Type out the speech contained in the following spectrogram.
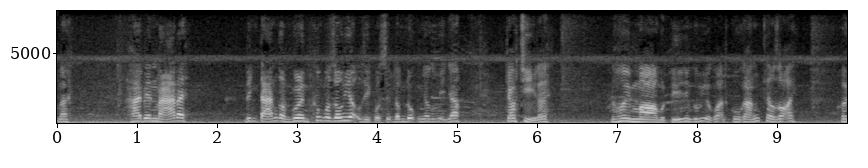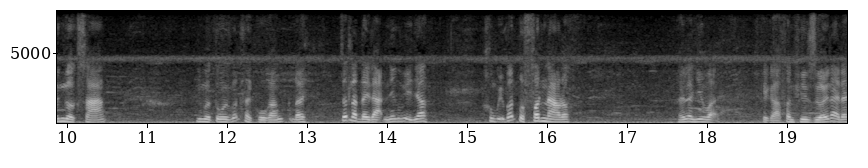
Này, hai bên má đây. Đinh tán còn nguyên, không có dấu hiệu gì của sự đâm đụng nha quý vị nhá. Keo chỉ đây. Nó hơi mờ một tí nhưng quý vị và các bạn cố gắng theo dõi. Hơi ngược sáng. Nhưng mà tôi vẫn phải cố gắng. Đây, rất là đầy đạn nha quý vị nhá. Không bị mất một phân nào đâu. Đấy là như vậy. Kể cả phần phía dưới này đây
